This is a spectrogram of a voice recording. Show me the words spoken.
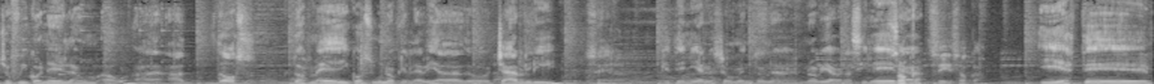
Yo fui con él a, dos, dos médicos, uno que le había dado Charlie. Sí que tenía en ese momento una novia brasilera. Soca. Sí, Soca. Y este.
